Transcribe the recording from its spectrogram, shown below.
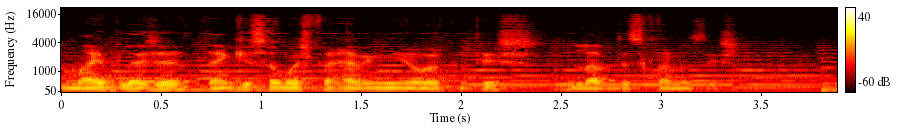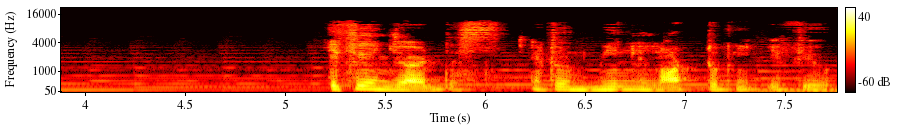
my pleasure. Thank you so much for having me over, Pratish. Love this conversation. If you enjoyed this, it would mean a lot to me if you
